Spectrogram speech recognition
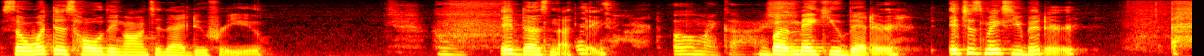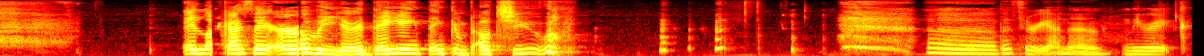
So what does holding on to that do for you? it does nothing. Oh my gosh. But make you bitter. It just makes you bitter. and like I said earlier, they ain't thinking about you. oh, that's a Rihanna lyric.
